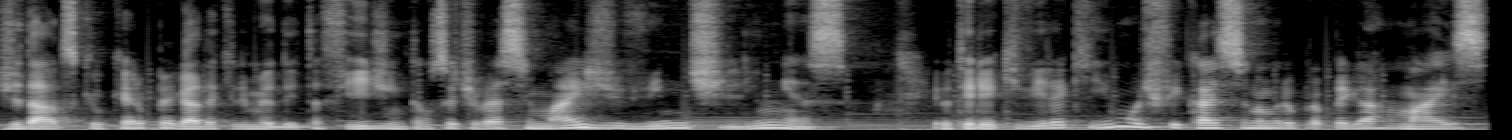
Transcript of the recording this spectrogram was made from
de dados que eu quero pegar daquele meu Data Feed. Então, se eu tivesse mais de 20 linhas, eu teria que vir aqui e modificar esse número para pegar mais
